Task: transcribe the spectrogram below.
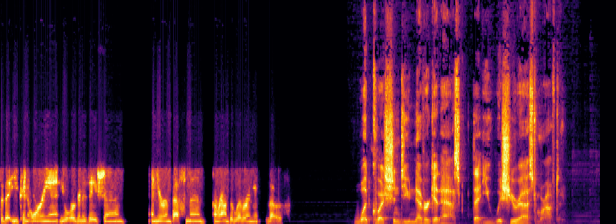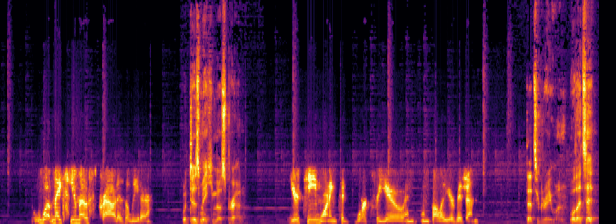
so that you can orient your organization and your investment around delivering those. What question do you never get asked that you wish you were asked more often? What makes you most proud as a leader? What does make you most proud? your team wanting to work for you and, and follow your vision. That's a great one. Well, that's it.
